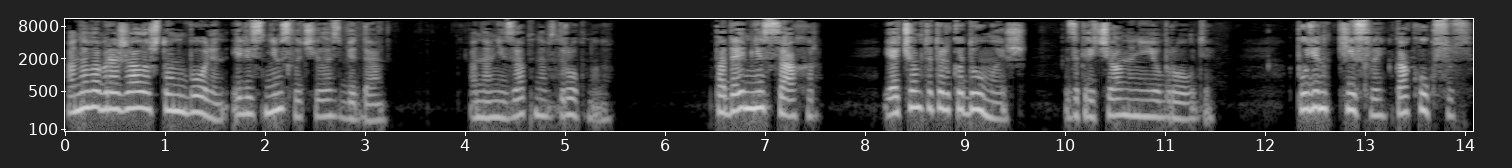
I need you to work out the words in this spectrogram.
она воображала, что он болен или с ним случилась беда. Она внезапно вздрогнула. «Подай мне сахар», «И о чем ты только думаешь?» — закричал на нее Броуди. «Пудинг кислый, как уксус.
